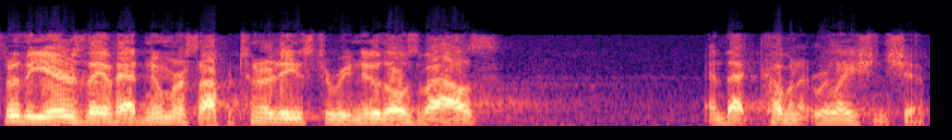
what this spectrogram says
Through the years, they have had numerous opportunities to renew those vows and that covenant relationship.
